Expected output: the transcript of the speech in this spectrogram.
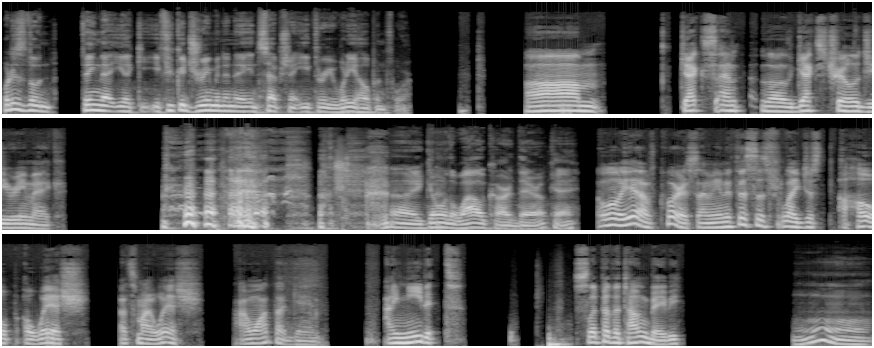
What is the thing that you, if you could dream it in an Inception at E3, what are you hoping for? Um, Gex and the Gex trilogy remake. uh, you're going with a wild card there. Okay. Well, yeah, of course. I mean, if this is like just a hope, a wish, that's my wish. I want that game. I need it. Slip of the tongue, baby. Mm,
